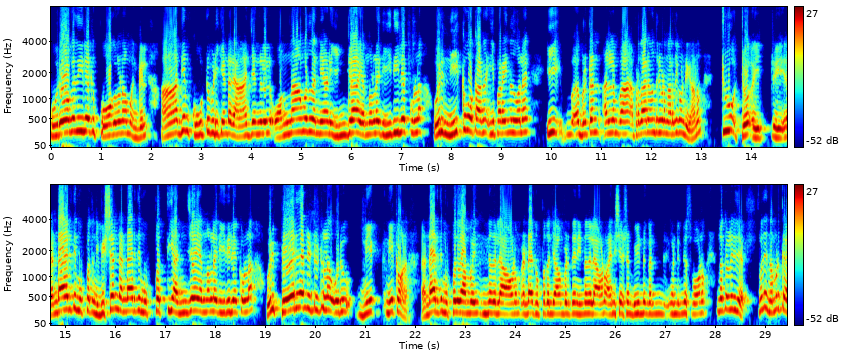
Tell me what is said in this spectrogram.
പുരോഗതിയിലേക്ക് പോകണമെങ്കിൽ ആദ്യം കൂട്ടുപിടിക്കേണ്ട രാജ്യങ്ങളിൽ ഒന്നാമത് തന്നെയാണ് ഇന്ത്യ എന്നുള്ള രീതിയിലേക്കുള്ള ഒരു നീക്കുപോക്കാണ് ഈ പറയുന്നത് പോലെ ഈ ബ്രിട്ടൻ അല്ല പ്രധാനമന്ത്രി ഇവിടെ നടത്തിക്കൊണ്ടിരിക്കുക കാരണം ടു ടു രണ്ടായിരത്തി മുപ്പത്തഞ്ച് വിഷൻ രണ്ടായിരത്തി മുപ്പത്തി അഞ്ച് എന്നുള്ള രീതിയിലേക്കുള്ള ഒരു പേര് തന്നെ ഇട്ടിട്ടുള്ള ഒരു നീക്കമാണ്. രണ്ടായിരത്തി മുപ്പതിലാകുമ്പോൾ ഇന്നതെല്ലാം ആവണം. രണ്ടായിരത്തി മുപ്പത്തഞ്ച് ആകുമ്പോഴത്തേന് ഇന്നതെല്ലാം ആവണം. അതിനുശേഷം വീണ്ടും കണ്ടിന്യൂസ് പോകണം എന്നൊക്കെയുള്ള രീതിയിൽ. അതെ നമുക്ക്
